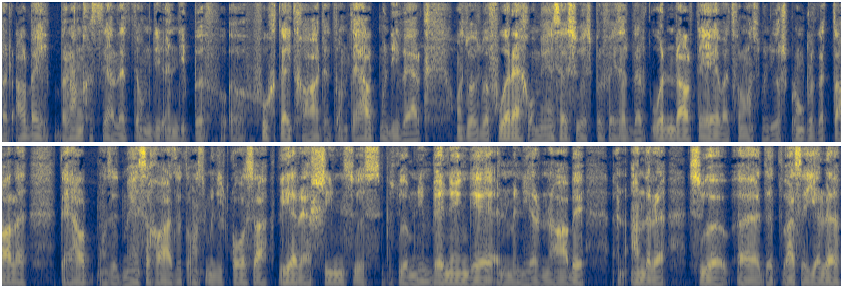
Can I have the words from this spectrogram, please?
wat albei belang gestel het om die in die bevoegdheid gehad het om te help met die werk. Ons was bevoorreg om mense soos professor Dirk Odendaal te hê wat vir ons met die oorspronklike tale te help. Ons het mense gehad wat ons met die Xhosa weer hersien soos Dominee Benenge en meneer Nabe en ander. So uh dit was 'n hele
